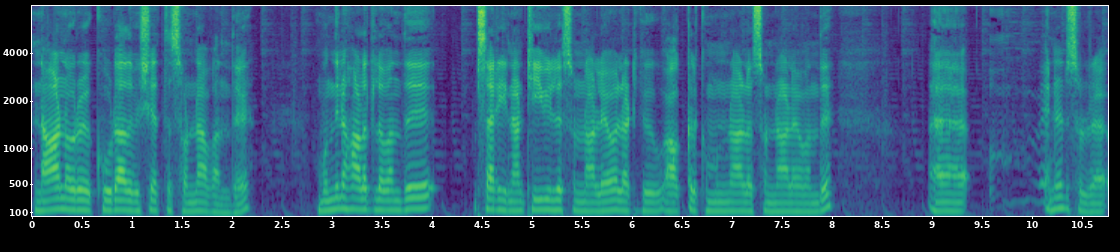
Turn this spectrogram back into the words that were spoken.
நான் ஒரு கூடாத விஷயத்த சொன்னால் வந்து முந்தின காலத்தில் வந்து சரி நான் டிவியில் சொன்னாலேயோ இல்லாட்டிக்கு ஆட்களுக்கு முன்னால் சொன்னாலே வந்து என்னன்னு சொல்கிற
